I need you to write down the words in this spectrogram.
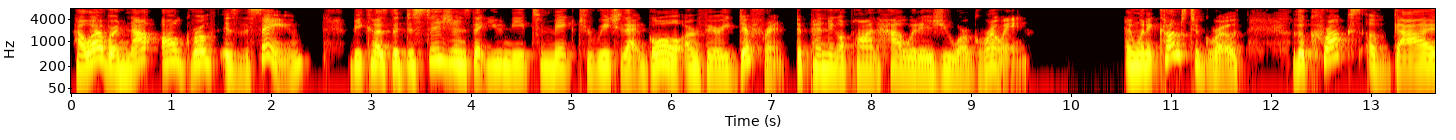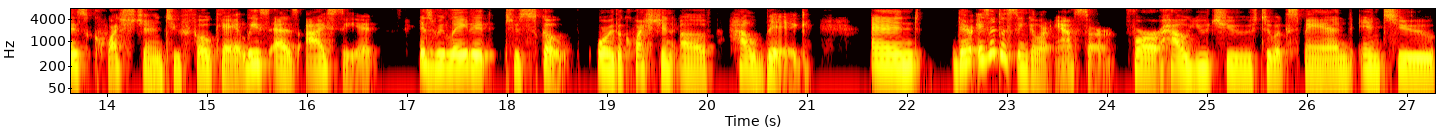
However, not all growth is the same because the decisions that you need to make to reach that goal are very different depending upon how it is you are growing. And when it comes to growth, the crux of Guy's question to Fokke, at least as I see it, is related to scope or the question of how big. And there isn't a singular answer for how you choose to expand into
